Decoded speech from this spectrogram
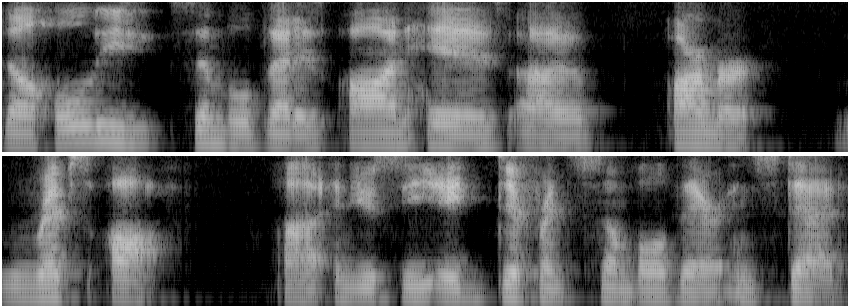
the holy symbol that is on his uh, armor rips off, uh, and you see a different symbol there instead.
